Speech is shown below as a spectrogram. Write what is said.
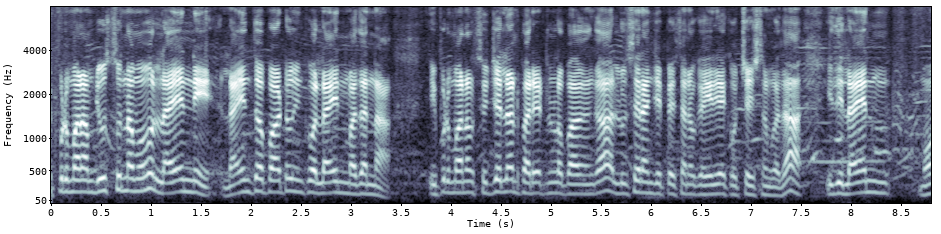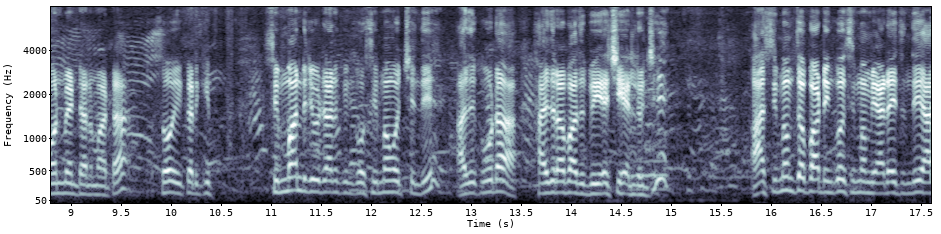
ఇప్పుడు మనం చూస్తున్నాము లైన్ని లైన్తో పాటు ఇంకో లైన్ మదన్న. ఇప్పుడు మనం స్విట్జర్లాండ్ పర్యటనలో భాగంగా లుసెన్ అని చెప్పేసి ఒక ఏరియాకి వచ్చేసినాం కదా. ఇది లయన్ మౌన్మెంట్ అనమాట సో ఇక్కడికి సింహాన్ని చూడడానికి ఇంకో సింహం వచ్చింది. అది కూడా హైదరాబాద్ బిహెచ్ఎల్ నుంచి. ఆ సింహంతో పాటు ఇంకో సింహం యాడ్ అవుతుంది. ఆ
